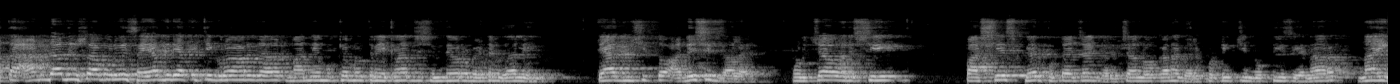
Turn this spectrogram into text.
आता आठ दहा दिवसापूर्वी सह्याद्री अतिथीगृहावर माननीय मुख्यमंत्री एकनाथ शिंदेवर बैठक झाली. त्या दिवशी तो आदेशित झालाय. पुढच्या वर्षी पाचशे स्क्वेअर फुटाच्या घरच्या लोकांना घरपट्टीची नोटीस येणार नाही.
